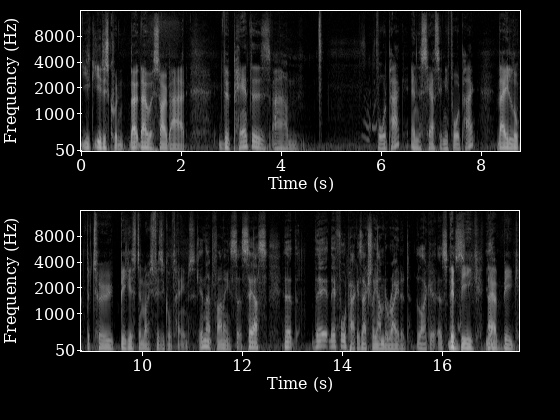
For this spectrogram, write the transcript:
You you just couldn't. They, they were so bad. The Panthers um, forward pack and the South Sydney forward pack, they looked the two biggest and most physical teams. Isn't that funny? S- South, their their forward pack is actually underrated. Like as, They're as- big. They yeah. are big.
